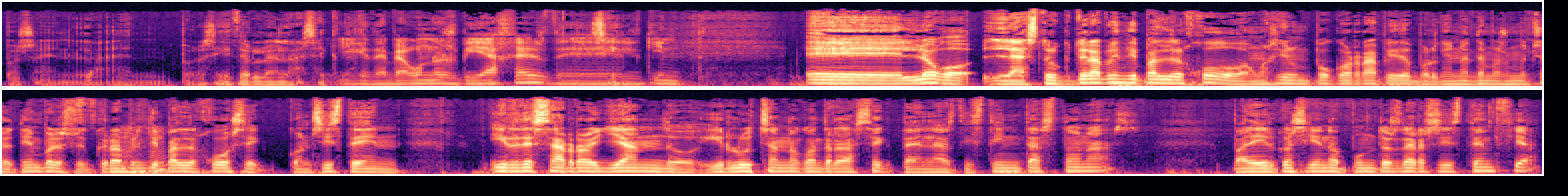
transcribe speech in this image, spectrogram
pues en la, en- por así decirlo, en la secta. Y que te pega unos viajes del Sí. quinto. Eh, luego, la estructura principal del juego, vamos a ir un poco rápido porque no tenemos mucho tiempo. La estructura principal del juego se consiste en ir desarrollando, ir luchando contra la secta en las distintas zonas para ir consiguiendo puntos de resistencia.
